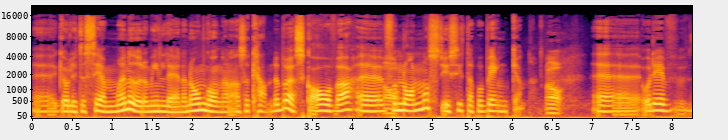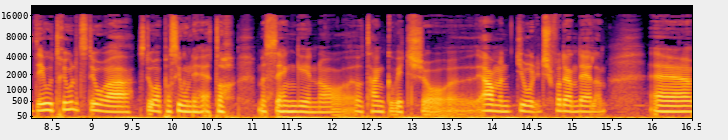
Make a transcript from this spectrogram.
eh, gå lite sämre nu de inledande omgångarna så kan det börja skava. Eh, ja. För någon måste ju sitta på bänken. Ja. Eh, och det är, det är otroligt stora, stora personligheter med Sengin och, och Tankovic och ja men Djurdjic för den delen. Eh,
